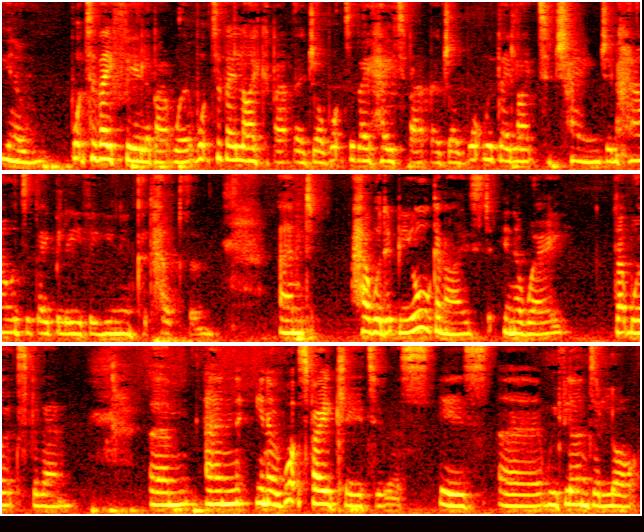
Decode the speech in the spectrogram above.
you know, what do they feel about work? What do they like about their job? What do they hate about their job? What would they like to change? And how do they believe a union could help them? And how would it be organised in a way that works for them. Um, and you know what's very clear to us is uh, we've learned a lot.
